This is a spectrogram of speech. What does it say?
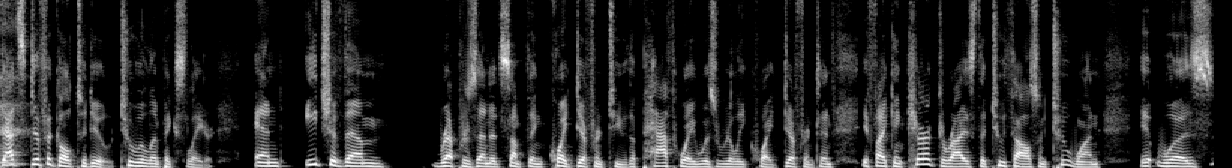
that's difficult to do, two Olympics later. And each of them represented something quite different to you. The pathway was really quite different. And if I can characterize the 2002 one, it was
